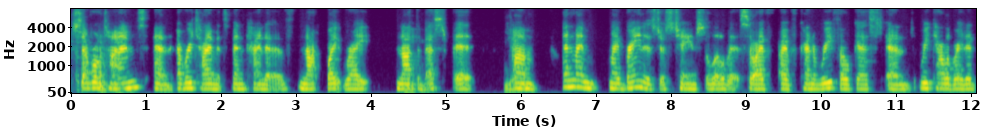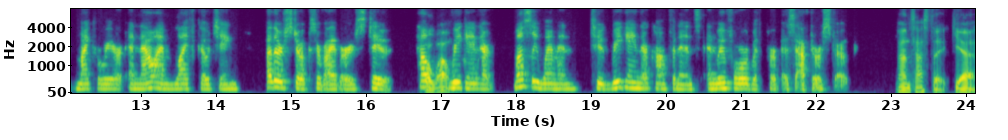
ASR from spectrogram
several times, and every time it's been kind of not quite right, not mm. the best fit. Yeah. Um, and my my brain has just changed a little bit, so I've I've kind of refocused and recalibrated my career, and now I'm life coaching other stroke survivors to help oh, wow. regain their mostly women to regain their confidence and move forward with purpose after a stroke. Fantastic. Yeah.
